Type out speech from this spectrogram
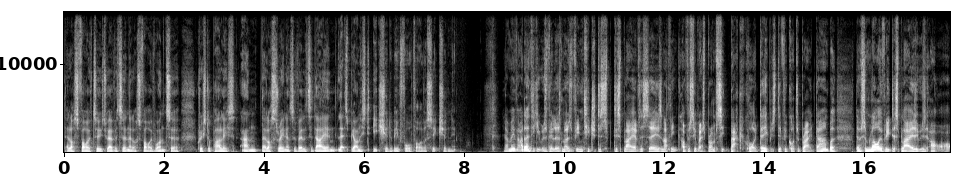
they lost five two to Everton, they lost five one to Crystal Palace, and they lost three 0 to Villa today. And let's be honest, it should have been four five or six, shouldn't it? I mean, I don't think it was Villa's most vintage dis- display of the season. I think obviously West Brom sit back quite deep. It's difficult to break down, but there were some lively displays. It was I,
